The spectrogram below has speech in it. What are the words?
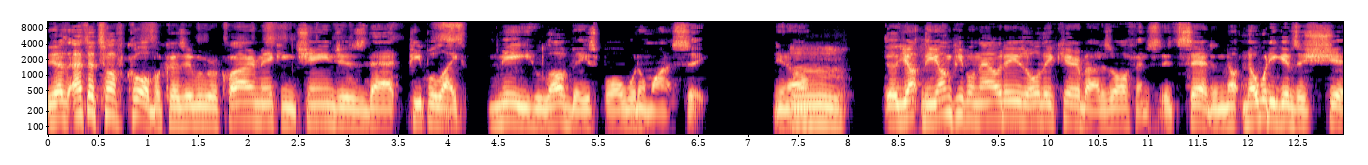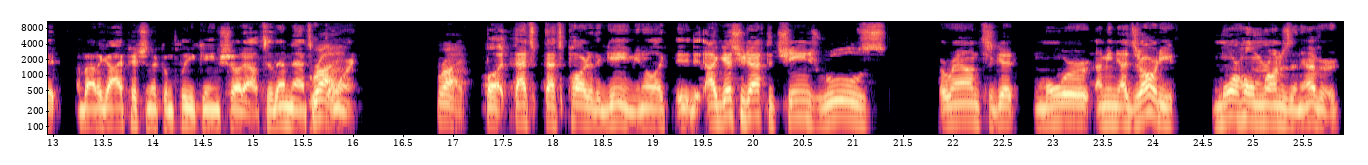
yeah, that's a tough call because it would require making changes that people like me who love baseball wouldn't want to see. You know, mm. the young the young people nowadays, all they care about is offense. It's sad, and no, nobody gives a shit about a guy pitching a complete game shutout. To them, that's right. boring. Right. But that's that's part of the game. You know, like it, I guess you'd have to change rules around to get more. I mean, there's already more home runs than ever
